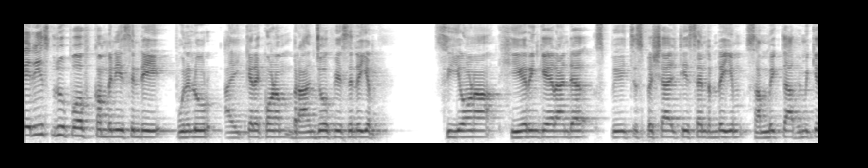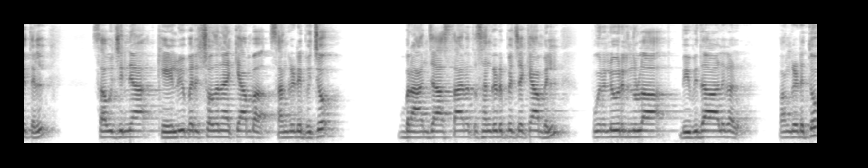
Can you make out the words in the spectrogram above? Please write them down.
ഏരീസ് ഗ്രൂപ്പ് ഓഫ് കമ്പനീസിന്റെ പുനലൂർ ഐക്കരക്കോണം ബ്രാഞ്ച് ഓഫീസിന്റെയും Siona hearing care and speech speciality സെന്ററിന്റെയും സംയുക്താഭിമുഖ്യത്തിൽ സൗജന്യ കേൾവി പരിശോധനാ ക്യാമ്പ് സംഘടിപ്പിച്ചു. ബ്രാഞ്ച് ആസ്ഥാനത്ത് സംഘടിപ്പിച്ച ക്യാമ്പിൽ പുനലൂരിൽ നിന്നുള്ള വിവിധ ആളുകൾ പങ്കെടുത്തു.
